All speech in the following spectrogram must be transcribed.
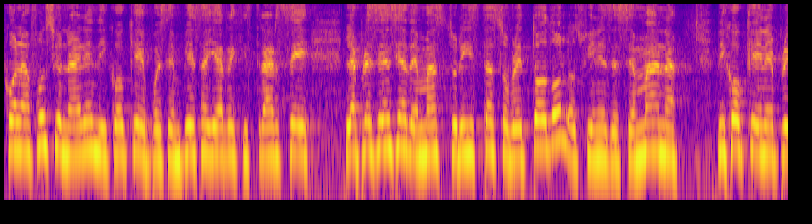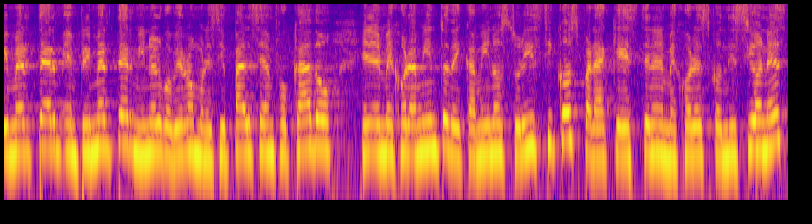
con la funcionaria indicó que pues empieza ya a registrarse la presencia de más turistas, sobre todo los fines de semana. Dijo que en el primer en primer término el gobierno municipal se ha enfocado en el mejoramiento de caminos turísticos para que estén en mejores condiciones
